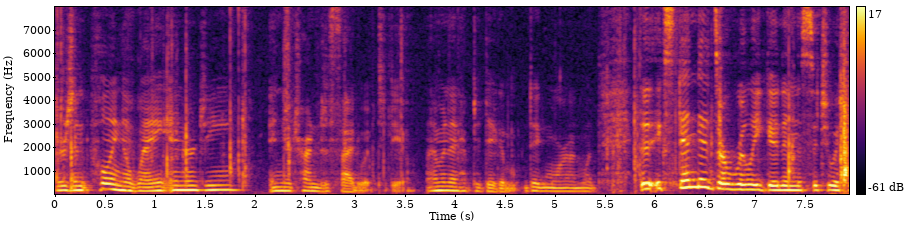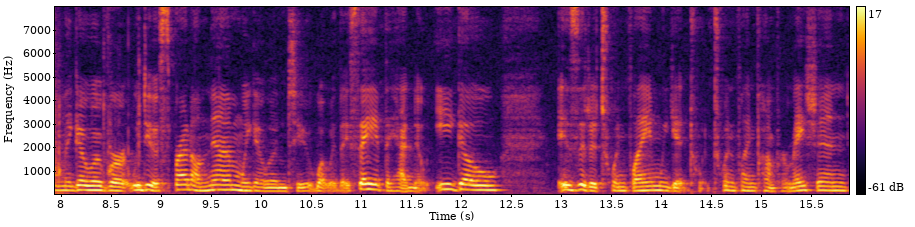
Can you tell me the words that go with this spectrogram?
there's a pulling away energy and you're trying to decide what to do. I'm going to have to dig, dig more on what... The extendeds are really good in this situation. They go over, we do a spread on them. We go into what would they say if they had no ego. Is it a twin flame? We get tw twin flame confirmation.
